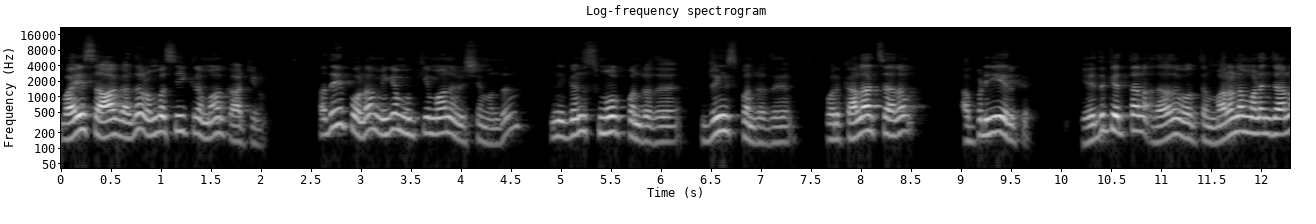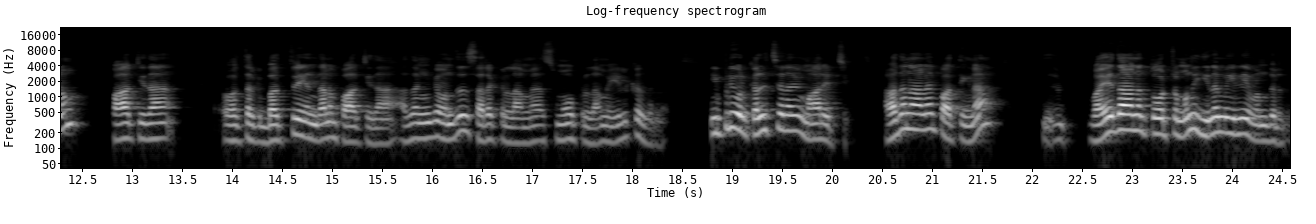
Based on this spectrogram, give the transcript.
வயசு ஆகாத ரொம்ப சீக்கிரமாக காட்டிடும். அதே போல் மிக முக்கியமான விஷயம் வந்து இன்றைக்கி வந்து ஸ்மோக் பண்ணுறது ட்ரிங்க்ஸ் பண்ணுறது ஒரு கலாச்சாரம் அப்படியே இருக்குது எதுக்கு எத்தாலும் அதாவது ஒருத்தர் மரணம் அடைஞ்சாலும் பார்ட்டி தான் ஒருத்தருக்கு பர்த்டே இருந்தாலும் பார்ட்டி தான் அது அங்கே வந்து சரக்கு இல்லாமல் ஸ்மோக் இல்லாமல் இருக்கிறதில்ல இப்படி ஒரு கல்ச்சராகவே மாறிடுச்சு. அதனால பார்த்தீங்கன்னா வயதான தோற்றம் வந்து இளமையிலேயே வந்துடுது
